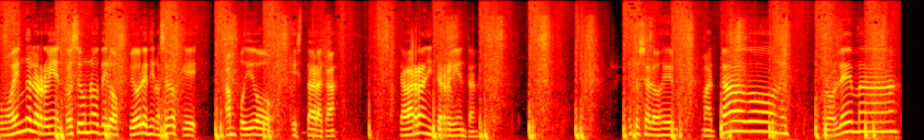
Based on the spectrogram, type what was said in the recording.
Como venga lo reviento. Ese es uno de los peores dinosaurios que han podido estar acá. Te agarran y te revientan. Estos ya los he matado. No hay problema.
